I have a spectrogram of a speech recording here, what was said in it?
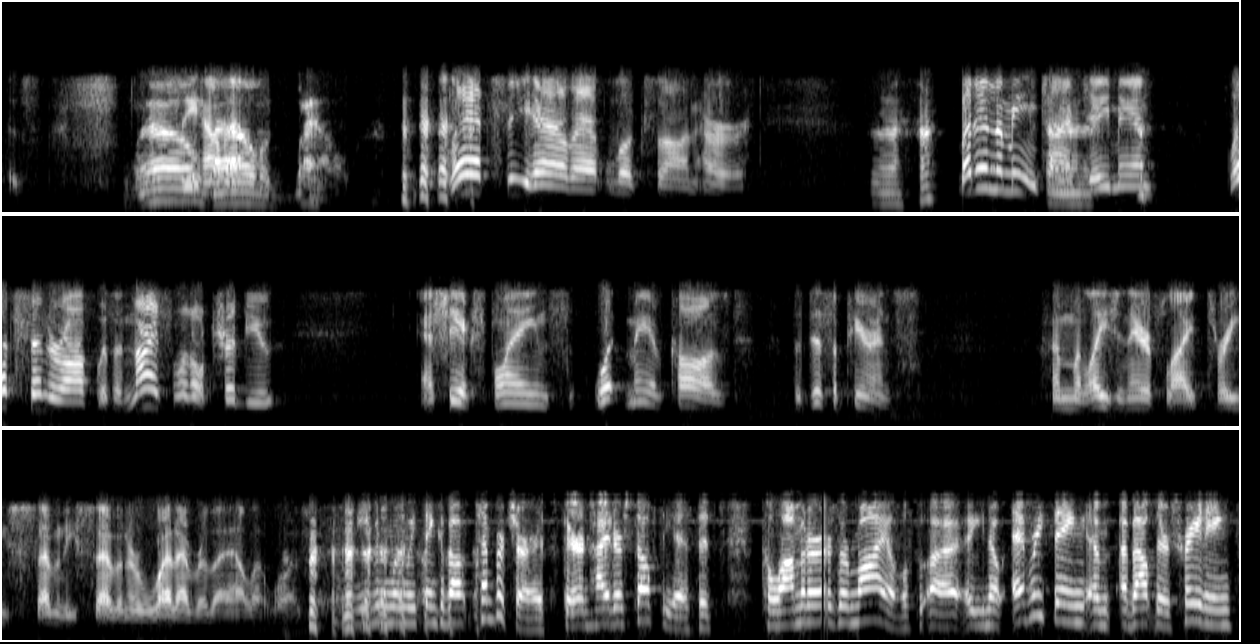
Well, see how well, well. Let's see how that looks on her. uh-huh. But in the meantime, Uh, J Man, let's send her off with a nice little tribute as she explains what may have caused the disappearance of Malaysian Air Flight 377 or whatever the hell it was. And even when we think about temperature, it's Fahrenheit or Celsius, it's kilometers or miles. Uh, you know, everything um, about their training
